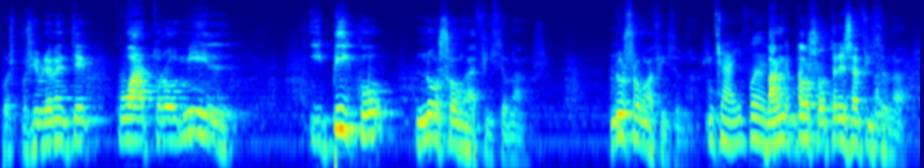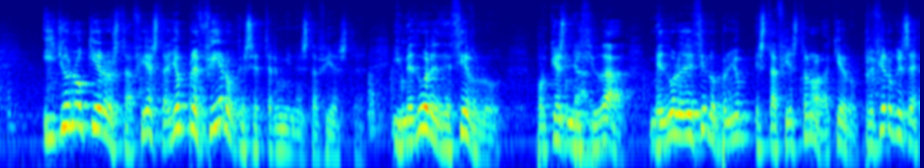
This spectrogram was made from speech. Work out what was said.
pues posiblemente cuatro mil y pico no son aficionados. No son aficionados. Ya, Van dos o tres aficionados. Y yo no quiero esta fiesta, yo prefiero que se termine esta fiesta. Y me duele decirlo, porque es mi ciudad. Me duele decirlo, pero yo esta fiesta no la quiero. Prefiero que se,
